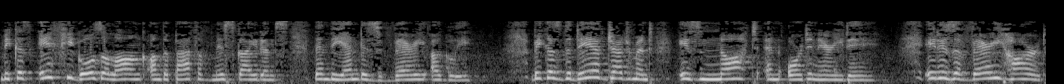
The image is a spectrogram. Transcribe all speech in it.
Because if he goes along on the path of misguidance, then the end is very ugly. Because the day of judgment is not an ordinary day. It is a very hard,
